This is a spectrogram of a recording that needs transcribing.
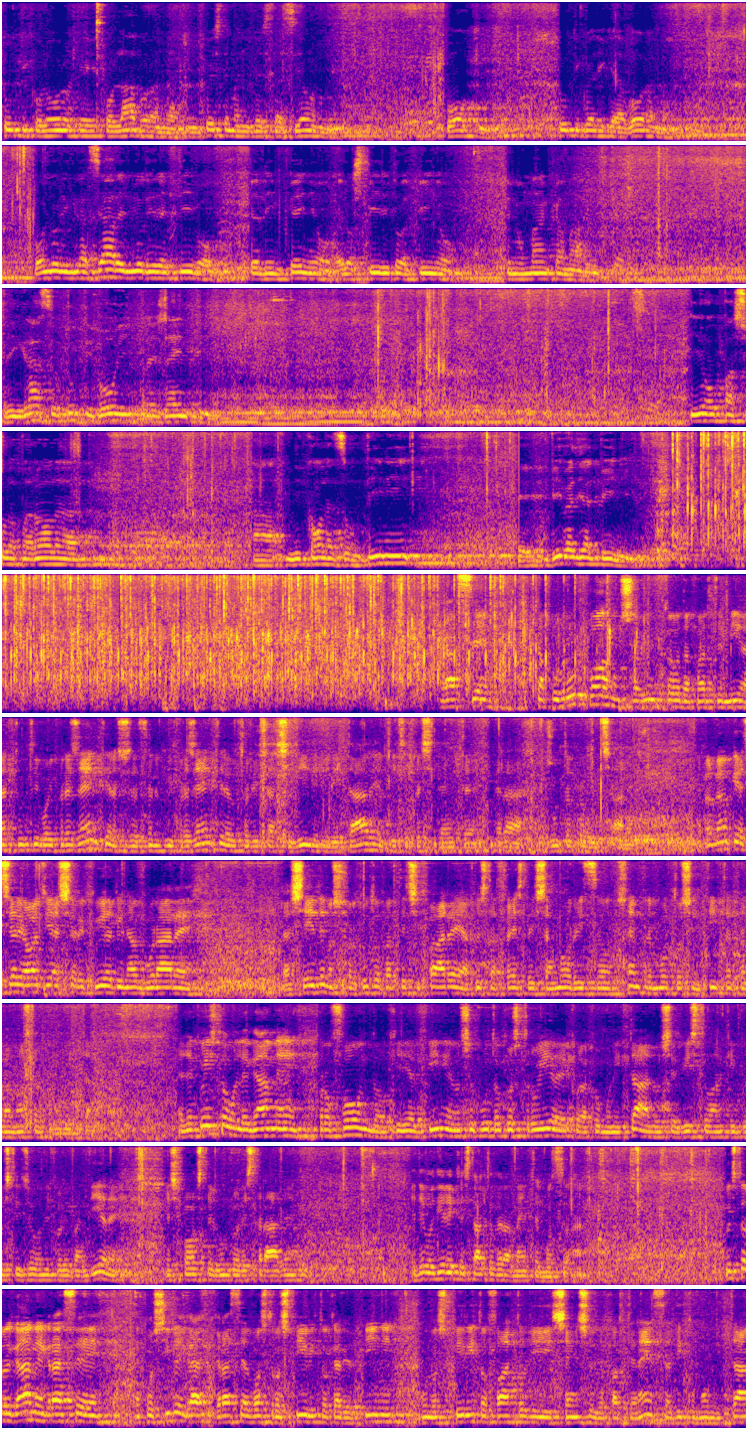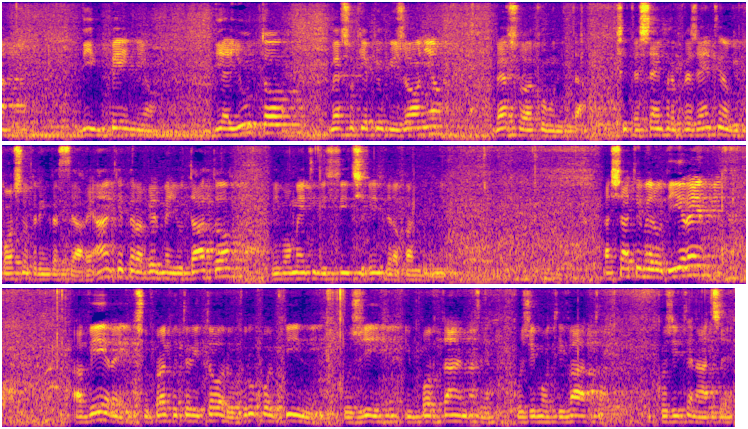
tutti coloro che collaborano in queste manifestazioni, pochi, tutti quelli che lavorano. Voglio ringraziare il mio direttivo per l'impegno e lo spirito alpino che non manca mai. Ringrazio tutti voi presenti. Io passo la parola a Nicola Zontini. Viva gli Alpini! Grazie capogruppo, un saluto da parte mia a tutti voi presenti, alle associazioni qui presenti, alle autorità civili, militari e al vicepresidente della giunta provinciale. È per me un piacere oggi essere qui ad inaugurare la sede ma soprattutto partecipare a questa festa di San Maurizio sempre molto sentita per la nostra comunità. Ed è questo un legame profondo che gli alpini hanno saputo costruire con la comunità, lo si è visto anche in questi giorni con le bandiere esposte lungo le strade e devo dire che è stato veramente emozionante. Questo legame grazie, è possibile grazie al vostro spirito, cari alpini, uno spirito fatto di senso di appartenenza, di comunità, di impegno, di aiuto verso chi ha più bisogno verso la comunità. Siete sempre presenti e non vi posso che ringraziare, anche per avermi aiutato nei momenti difficili della pandemia. Lasciatemelo dire, avere sul proprio territorio un gruppo alpini così importante, così motivato, così tenace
